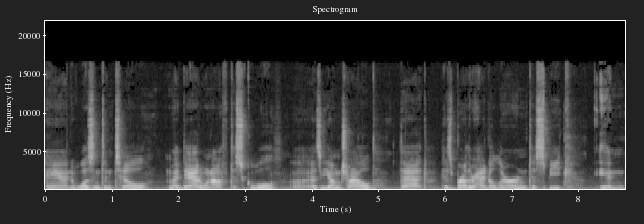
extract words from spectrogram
And it wasn't until my dad went off to school uh, as a young child that his brother had to learn to speak in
